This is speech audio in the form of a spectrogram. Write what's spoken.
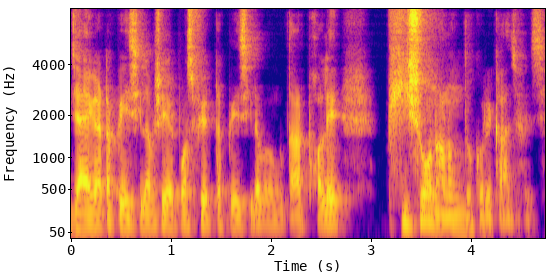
জায়গাটা পেয়েছিলাম, সেই অ্যাটমসফিয়ারটা পেয়েছিলাম এবং তার ফলে ভীষণ আনন্দ করে কাজ হয়েছে।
